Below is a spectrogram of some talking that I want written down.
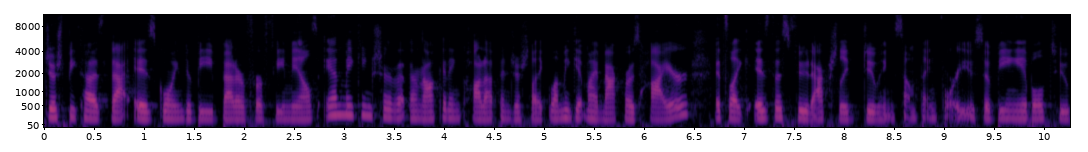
just because that is going to be better for females and making sure that they're not getting caught up in just like, let me get my macros higher. It's like, is this food actually doing something for you? So being able to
